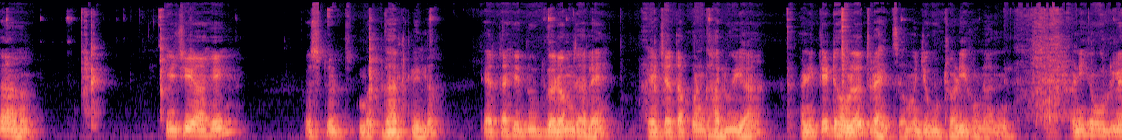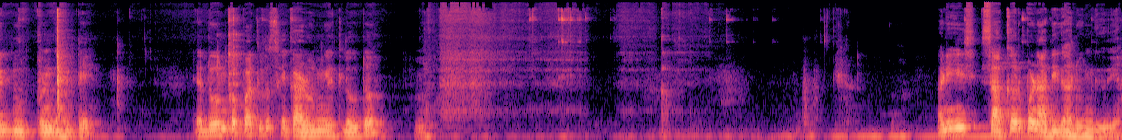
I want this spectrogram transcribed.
आता हे जे आहे कस्टर्ड घातलेलं ते आता हे दूध गरम झालं आहे ह्याच्यात आपण घालूया आणि ते ढवळत राहायचं म्हणजे उठळी होणार नाही. आणि हे उरलेलं दूध पण घालते. त्या दोन कपातलंच हे काढून घेतलं होतं. आणि ही साखर पण आधी घालून घेऊया.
